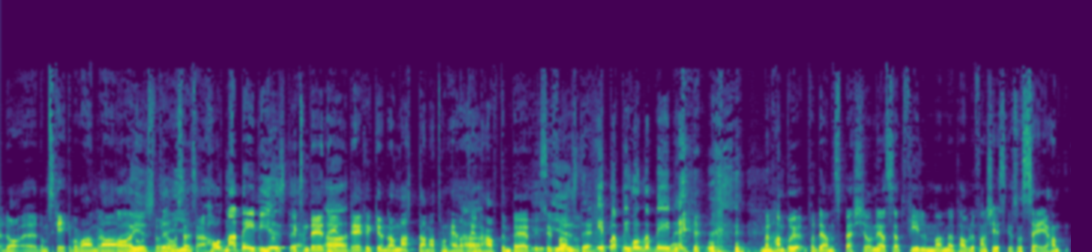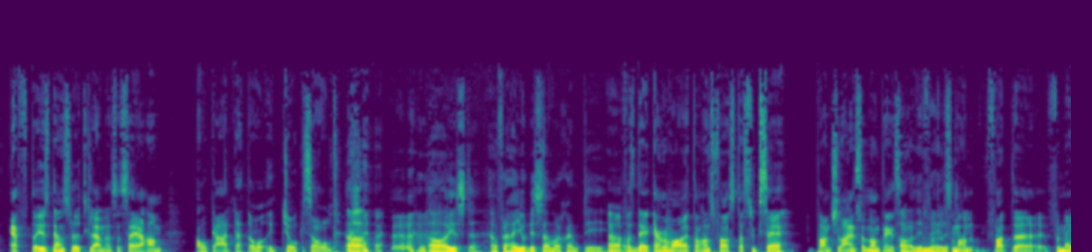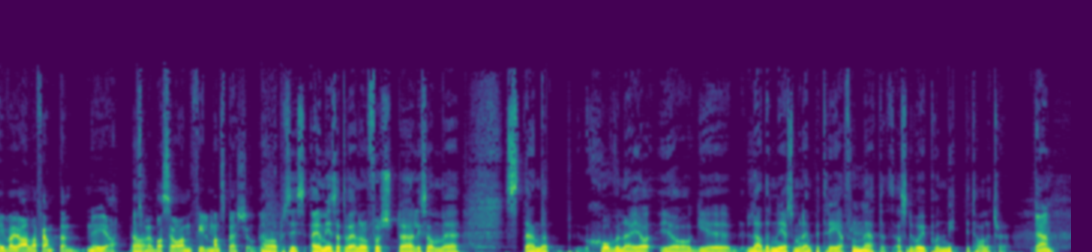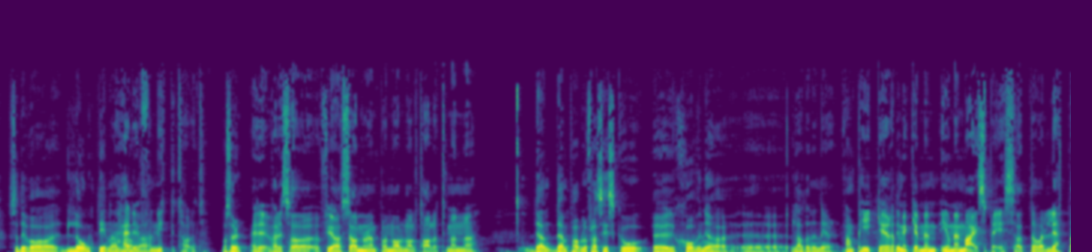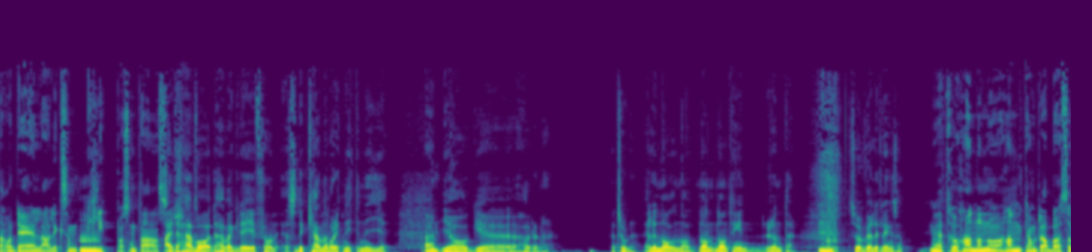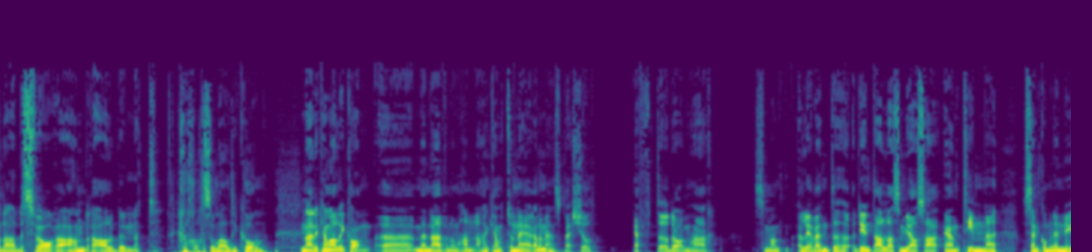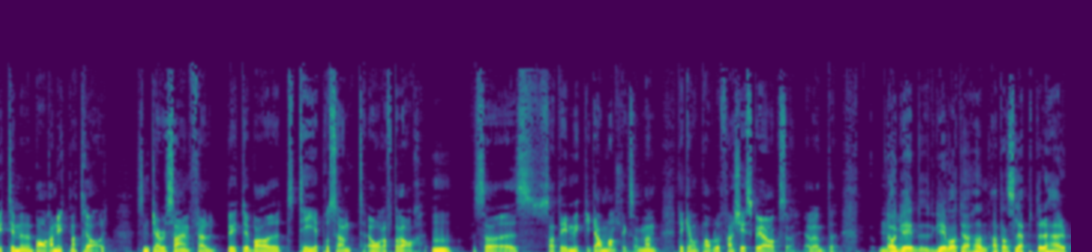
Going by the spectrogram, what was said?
eh, då, eh, de skriker på varandra. Ja, just hotfulla, det. Och sen så här, hold my baby. Just det. Liksom det, det, Ja. det rycker under mattan att hon hela tiden har haft en bebis i famnen. Just det. Hey papi, hold my baby. Men han, på den specialen jag sett filmad med Pablo Francisco så säger han, efter just den slutklämmen så säger han Oh god, that old, joke is old. ja. ja, just det. Ja, för han gjorde samma skämt i... Ja, fast det kanske var ett av hans första succé punchlines eller någonting. Som, Ja, det är möjligt. som han, för att eh, för mig var ju alla skämten nya. Som jag bara såg en filmad special. Ja, precis. Ja, Jag minns att det var en av de första liksom, eh, stand-up-showerna jag, jag eh, laddade ner som en mp3 från Mm. nätet. Alltså det var ju på 90-talet tror jag. Ja. Så det var långt innan Här är alla... det från 90-talet. Vad sa du? Är det, var det så? För jag såg nog den på 00-talet men... eh, Den, den Pablo Francisco-showen jag eh, laddade ner. Han pikade ju rätt mycket med, i och med MySpace. Så att då var det lättare att dela liksom klipp och sånt där. Så Mm. Nej, det här, var, det här var grejer från... Alltså det kan ha varit 99. Mm. Jag eh, hörde den här. Jag tror det. Eller 00. Nå, någonting runt där. Mm. Så det väldigt länge sedan. Men jag tror han, nog, han kanske drabbades av det det svåra andra albumet. Som aldrig kom. Nej, det kan aldrig kom. Eh, men även om han, han kanske turnerade med en special efter då den här. Som man, eller jag vet inte, det är ju inte alla som gör så här en timme. Sen kommer det en ny timme med bara nytt material. Som Jerry Seinfeld byter ju bara ut 10% år efter år. Så, så att det är mycket gammalt liksom. Men det kanske Pablo Francisco gör också. Jag vet inte. Men, Ja, grej, grejen var att, han, att han släppte det här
